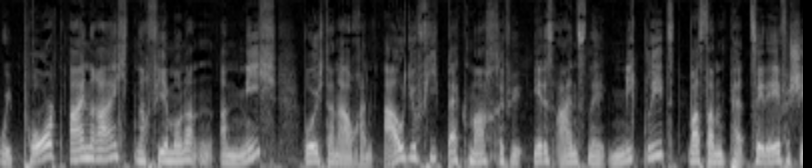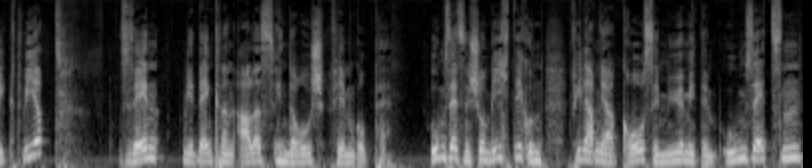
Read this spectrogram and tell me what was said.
Report einreicht nach vier Monaten an mich, wo ich dann auch ein Audio-Feedback mache für jedes einzelne Mitglied, was dann per CD verschickt wird. Sie sehen, wir denken an alles in der Rouge Firmengruppe. Umsetzen ist schon wichtig und viele haben ja große Mühe mit dem Umsetzen,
